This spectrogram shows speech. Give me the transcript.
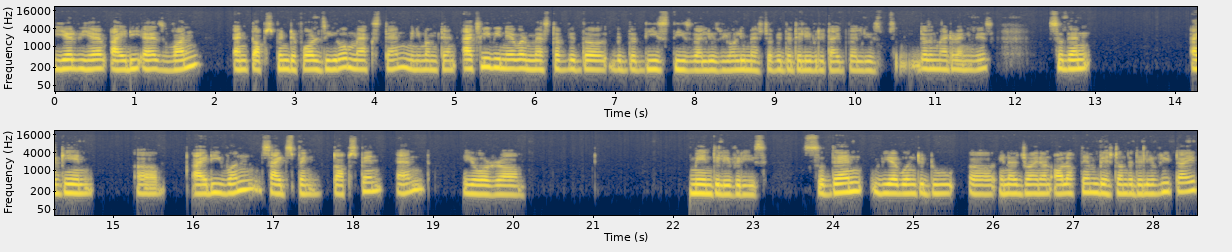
here we have id as 1 and top spin default 0 max 10 minimum 10 actually we never messed up with the with the these these values. We only messed up with the delivery type values. So doesn't matter anyways. So then again uh, id 1 side spin top spin and your uh, main deliveries. So then we are going to do uh, inner join on all of them based on the delivery type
